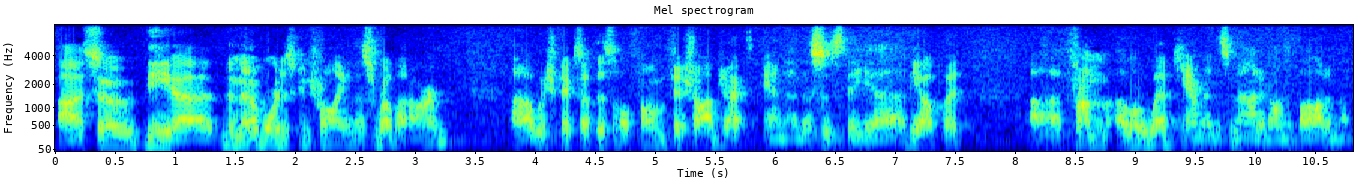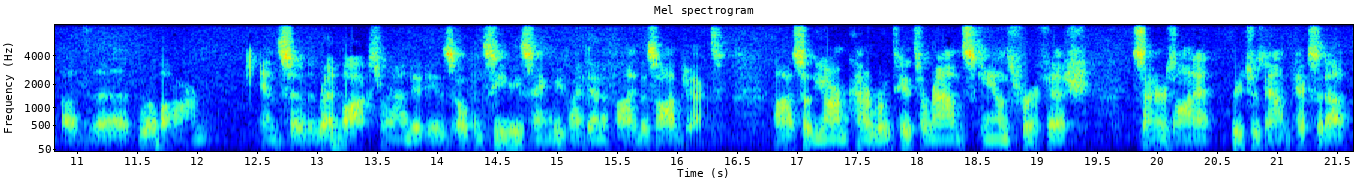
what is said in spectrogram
Uh, so the, uh, the MinnowBoard is controlling this robot arm, uh, which picks up this little foam fish object, and then this is the, uh, the output uh, from a little web camera that's mounted on the bottom of the robot arm. And so the red box around it is OpenCV saying we've identified this object. Uh, so the arm kind of rotates around, scans for a fish, centers on it, reaches down, picks it up,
